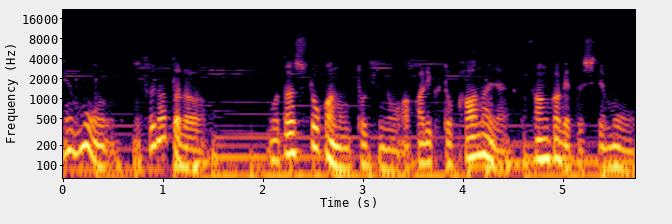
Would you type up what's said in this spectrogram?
え、もう、それだったら、私とかの時の明かりくと変わらないじゃないですか。3ヶ月しても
